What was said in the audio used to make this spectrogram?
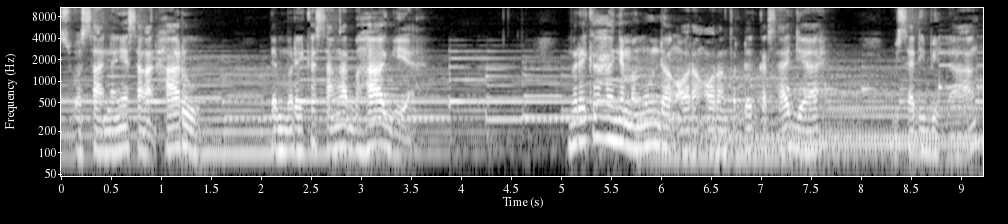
Suasananya sangat haru, dan mereka sangat bahagia. Mereka hanya mengundang orang-orang terdekat saja. Bisa dibilang,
